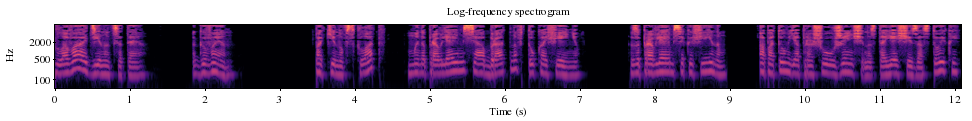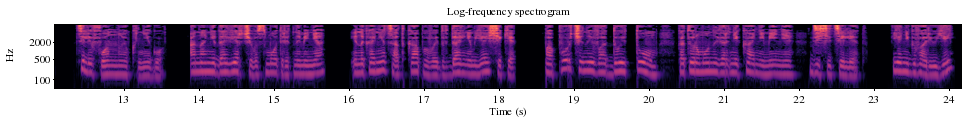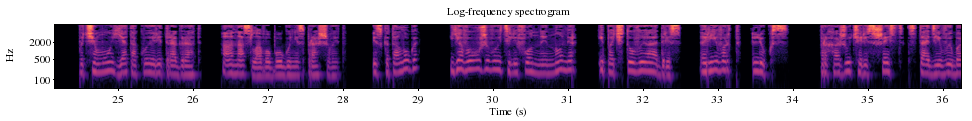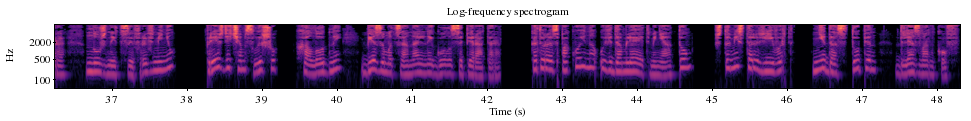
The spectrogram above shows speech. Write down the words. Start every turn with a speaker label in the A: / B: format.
A: Глава одиннадцатая. Гвен. Покинув склад, мы направляемся обратно в ту кофейню. Заправляемся кофеином, а потом я прошу у женщины, стоящей за стойкой, телефонную книгу. Она недоверчиво смотрит на меня и, наконец, откапывает в дальнем ящике попорченный водой том, которому наверняка не менее десяти лет. Я не говорю ей, почему я такой ретроград, а она, слава богу, не спрашивает. Из каталога я выуживаю телефонный номер и почтовый адрес «Ривард Люкс». Прохожу через шесть стадий выбора нужной цифры в меню, прежде чем слышу холодный, безэмоциональный голос оператора, которая спокойно уведомляет меня о том, что мистер Ривард недоступен для звонков.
